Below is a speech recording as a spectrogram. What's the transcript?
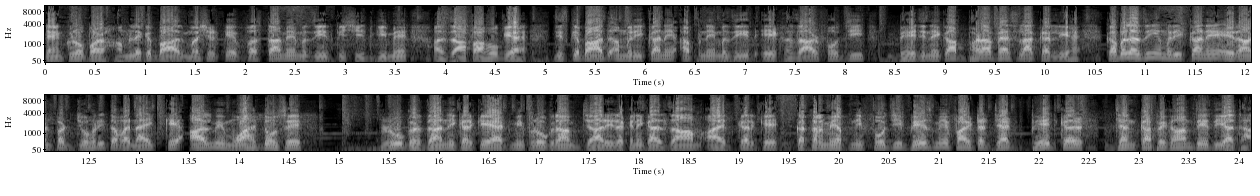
ٹینکروں پر حملے کے بعد مشرق وسطی میں مزید کشیدگی میں اضافہ ہو گیا ہے، جس کے بعد امریکہ نے اپنے مزید ایک ہزار فوجی بھیجنے کا بڑا فیصلہ کر لیا ہے۔ قبل ازیں امریکہ نے ایران پر جوہری توانائی کے عالمی معاہدوں سے رو گردانی کر کے ایٹمی پروگرام جاری رکھنے کا الزام عائد کر کے قطر میں اپنی فوجی بیس میں فائٹر جیٹ بھیج کر جنگ کا پیغام دے دیا تھا۔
